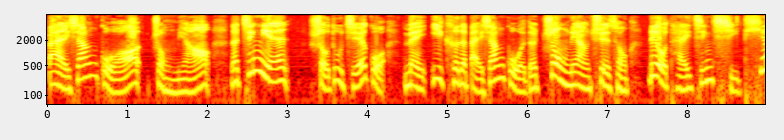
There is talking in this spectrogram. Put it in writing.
百香果种苗，那今年。首度结果，每一颗的百香果的重量却从六台斤起跳，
